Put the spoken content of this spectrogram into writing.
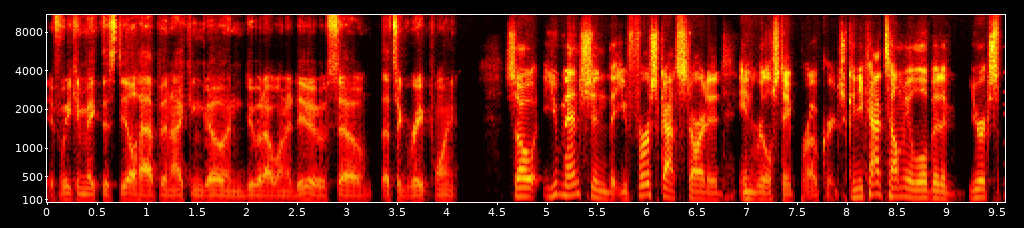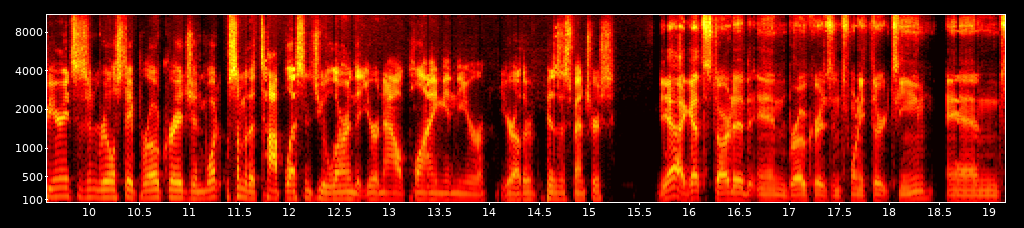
if we can make this deal happen, I can go and do what I want to do. So that's a great point. So you mentioned that you first got started in real estate brokerage. Can you kind of tell me a little bit of your experiences in real estate brokerage and what some of the top lessons you learned that you're now applying in your your other business ventures? Yeah, I got started in brokers in 2013 and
